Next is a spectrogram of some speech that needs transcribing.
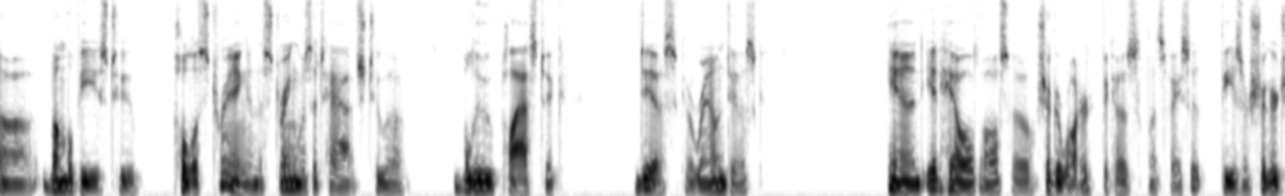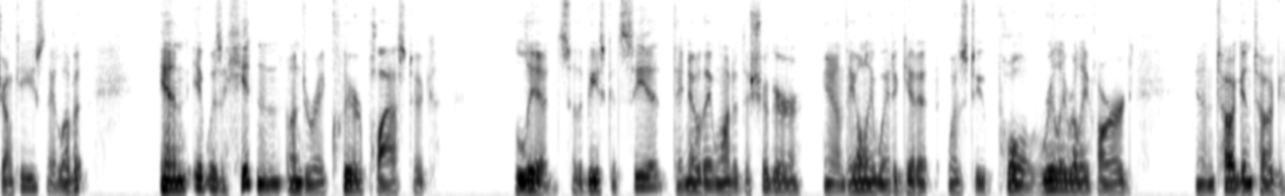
uh, bumblebees to pull a string, and the string was attached to a blue plastic disc, a round disc. And it held also sugar water because let's face it, bees are sugar junkies. They love it. And it was hidden under a clear plastic lid so the bees could see it. They know they wanted the sugar. And the only way to get it was to pull really, really hard and tug and tug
